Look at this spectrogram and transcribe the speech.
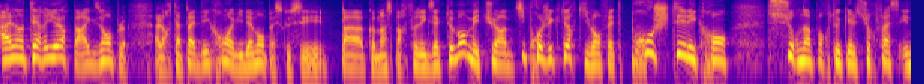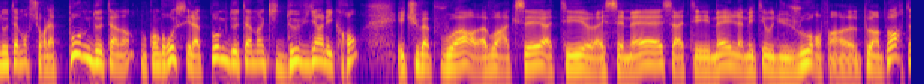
à l'intérieur par exemple, alors tu n'as pas d'écran évidemment parce que c'est pas comme un smartphone exactement, mais tu as un petit projecteur qui va en fait projeter l'écran sur n'importe quelle surface et notamment sur la paume de ta main. Donc en gros, c'est la paume de ta main qui devient l'écran et tu vas pouvoir avoir accès à tes SMS, euh, à tes mails, la météo du jour, enfin euh, peu importe.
